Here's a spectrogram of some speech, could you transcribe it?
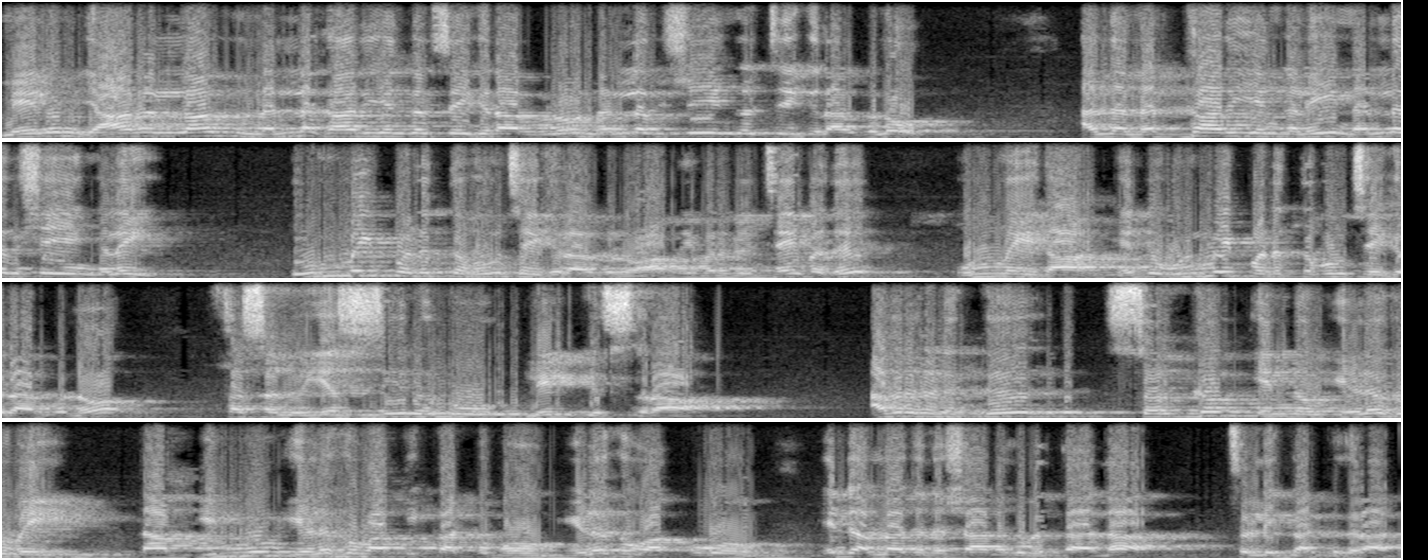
மேலும் யாரெல்லாம் நல்ல காரியங்கள் செய்கிறார்களோ நல்ல விஷயங்கள் செய்கிறார்களோ அந்த நற்காரியங்களை நல்ல விஷயங்களை உண்மைப்படுத்தவும் செய்கிறார்களோ? ஆக இவர்கள் செய்வது உண்மைதான். என்று உண்மைப்படுத்தவும் செய்கிறார்களோ? அவர்களுக்கு சொர்க்கம் என்னும் இலகுவை நாம் இன்னும் இலகுவாக்கி காட்டுவோம் இலகுவாக்குவோம் என்று அல்லாஹ் ஜலஷானுகுவத்தாலா சொல்லி காட்டுகிறார்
